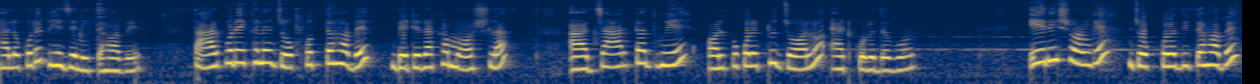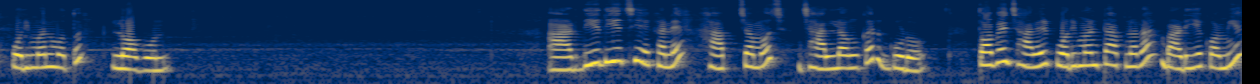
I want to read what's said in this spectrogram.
ভালো করে ভেজে নিতে হবে। তারপরে এখানে যোগ করতে হবে বেটে রাখা মশলা আর জারটা ধুয়ে অল্প করে একটু জলও অ্যাড করে দেব। এরই সঙ্গে যোগ করে দিতে হবে পরিমাণ মতন লবণ। আর দিয়ে দিয়েছি এখানে হাফ চামচ ঝাল লঙ্কার গুঁড়ো। তবে ঝালের পরিমাণটা আপনারা বাড়িয়ে কমিয়ে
